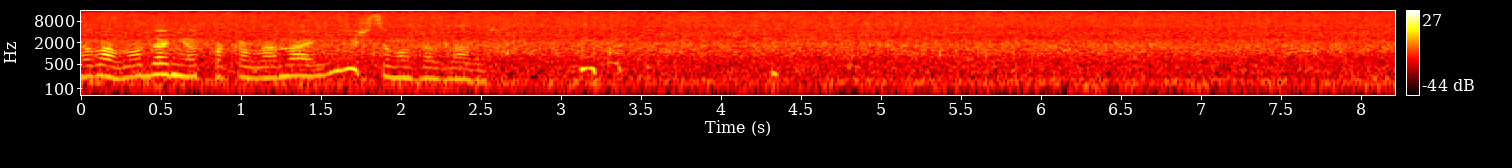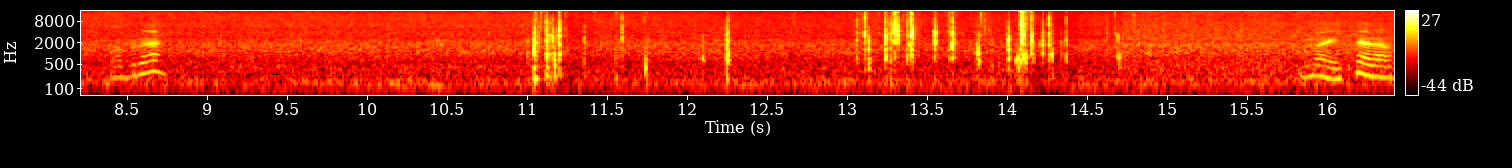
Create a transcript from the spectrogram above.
Nowa woda nieodpakowana i widzisz co można znaleźć. Dobre? No i teraz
